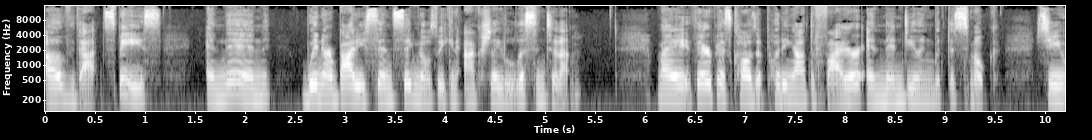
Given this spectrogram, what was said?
of that space. And then when our body sends signals, we can actually listen to them. My therapist calls it putting out the fire and then dealing with the smoke. She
